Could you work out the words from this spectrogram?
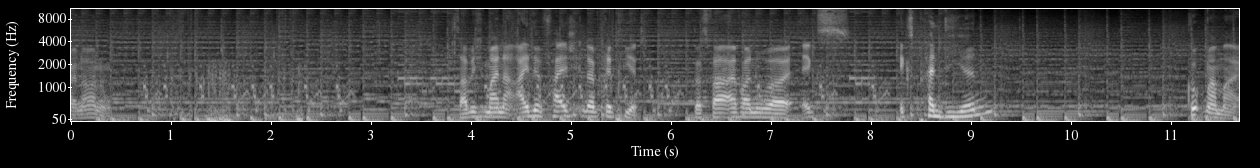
keine Ahnung. Das habe ich meine Eile falsch interpretiert. Das war einfach nur ex expandieren. Gucken wir mal.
